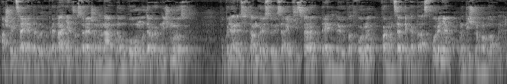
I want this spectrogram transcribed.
а Швейцарія та Великобританія зосереджена на науковому та виробничому розвитку. Популярністю там користується IT-сфера, трейдингові платформи, фармацевтика та створення медичного обладнання.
